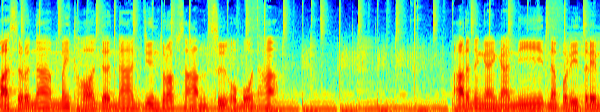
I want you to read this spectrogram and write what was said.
บาเซโลนาไม่ท้อเดินหน้ายื่นรอบ 3 ซื้อโอโมนะอะไรยังไงงานนี้นาโปลีเตรียม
